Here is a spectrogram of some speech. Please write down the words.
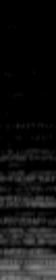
Bye.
